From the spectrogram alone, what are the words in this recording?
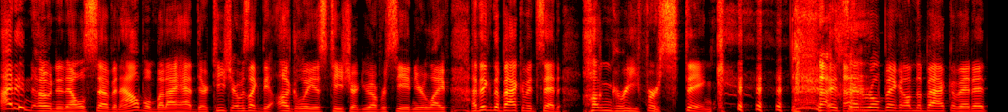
I didn't own an L7 album, but I had their t-shirt. It was like the ugliest t-shirt you ever see in your life. I think the back of it said "Hungry for Stink." it said real big on the back of it, and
